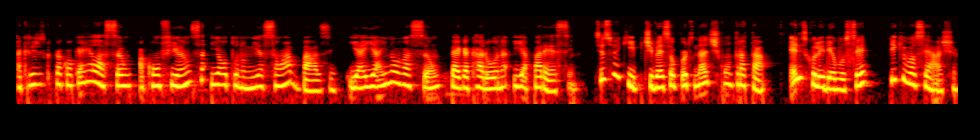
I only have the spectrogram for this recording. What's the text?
Acredito que para qualquer relação, a confiança e a autonomia são a base, e aí a inovação pega carona e aparece. Se a sua equipe tivesse a oportunidade de te contratar, ela escolheria você? O que, que você acha?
